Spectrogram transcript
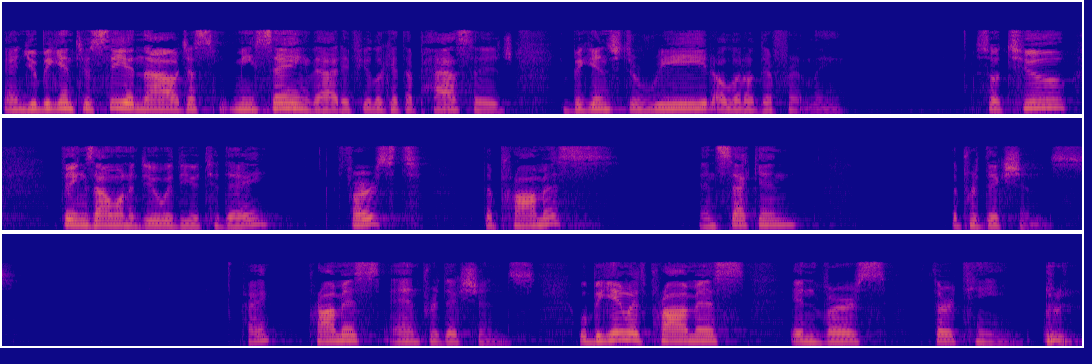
And you begin to see it now, just me saying that, if you look at the passage, it begins to read a little differently. So, two things I want to do with you today. First, the promise, and second, the predictions. Okay? Promise and predictions. We'll begin with promise in verse 13.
